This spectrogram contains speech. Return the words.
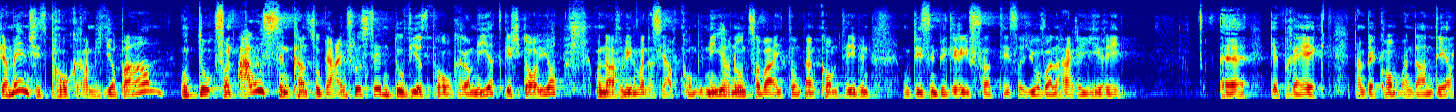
der Mensch ist programmierbar und du, von außen kannst du beeinflusst werden, du wirst programmiert, gesteuert und nachher will man das ja auch kombinieren und so weiter. Und dann kommt eben, und diesen Begriff hat dieser Yuval Hariri äh, geprägt, dann bekommt man dann der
